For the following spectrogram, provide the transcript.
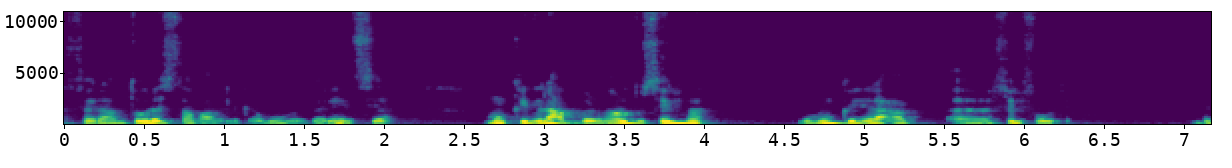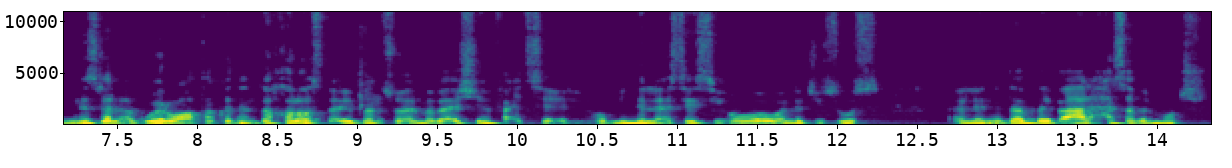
فيران توريس طبعا اللي جابوه من فالنسيا. ممكن يلعب برناردو سيلفا وممكن يلعب فيل فودن بالنسبة لأجويرو أعتقد إن ده خلاص تقريبا سؤال ما بقاش ينفع يتسأل. هو مين اللي اساسي هو ولا جيسوس؟ لأن ده بيبقى على حسب الماتش.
